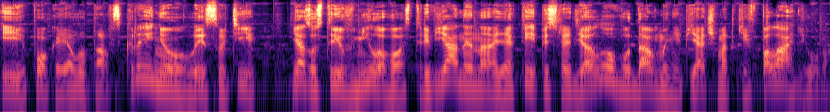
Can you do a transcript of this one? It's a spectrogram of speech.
І поки я лутав скриню, лис утік. Я зустрів вмілого острів'янина, який після діалогу дав мені 5 шматків паладіума.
